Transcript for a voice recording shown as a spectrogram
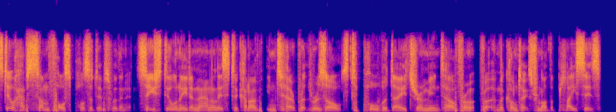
still have some false positives within it. So you still need an analyst to kind of interpret the results, to pull the data and the intel from, from the context from other places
